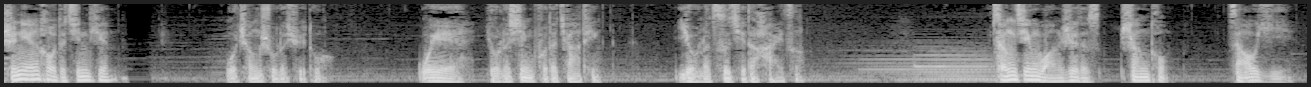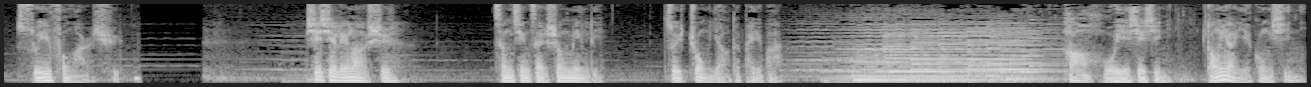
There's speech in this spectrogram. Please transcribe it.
十年后的今天，我成熟了许多，我也有了幸福的家庭，有了自己的孩子。曾经往日的伤痛，早已随风而去。谢谢林老师，曾经在生命里最重要的陪伴。好，我也谢谢你，同样也恭喜你。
